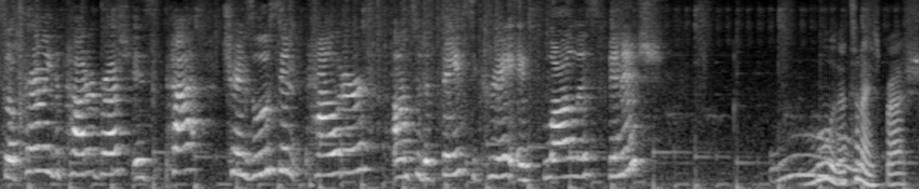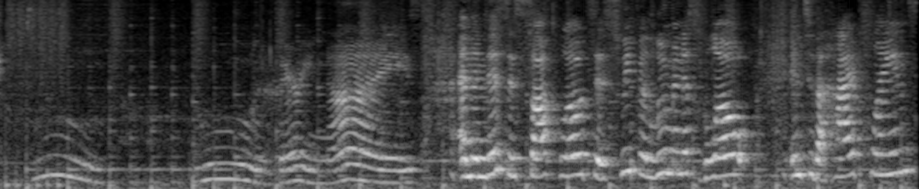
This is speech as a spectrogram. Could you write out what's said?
so apparently the powder brush is pat translucent powder onto the face to create a flawless finish. Ooh, that's a nice brush. Ooh. Ooh, very nice. And then this is soft glow. It says sweep a luminous glow into the high planes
